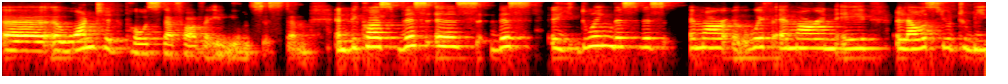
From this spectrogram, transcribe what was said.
a wanted poster for the immune system. And because this is this uh, doing this MR with mRNA allows you to be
